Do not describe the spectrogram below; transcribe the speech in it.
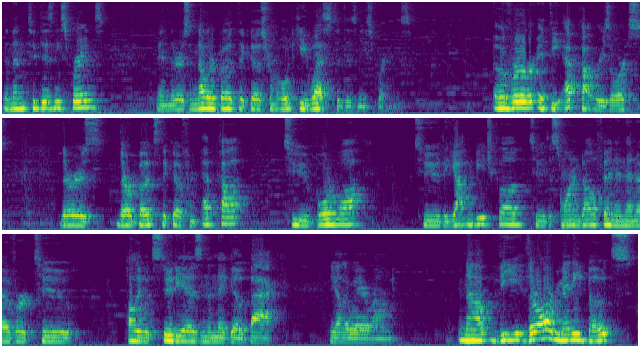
and then to Disney Springs. and there's another boat that goes from Old Key West to Disney Springs. Over at the Epcot resorts, there's there are boats that go from Epcot to Boardwalk to the Yacht and Beach Club to the Swan and Dolphin, and then over to Hollywood Studios, and then they go back the other way around. Now, the there are many boats.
